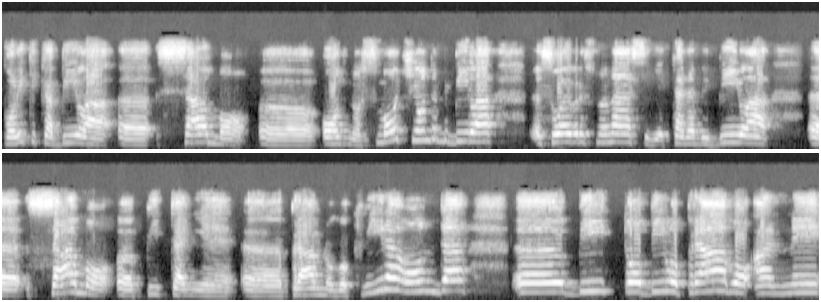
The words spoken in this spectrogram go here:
politika bila samo odnos moći, onda bi bila svojevrsno nasilje. Kada bi bila E, samo e, pitanje e, pravnog okvira, onda bi to bilo pravo, a ne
